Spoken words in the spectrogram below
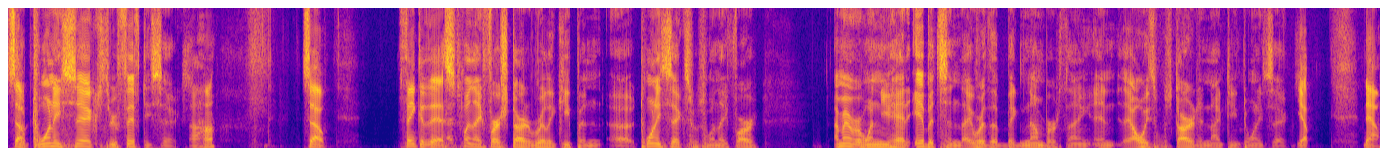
So So, 26 through 56. uh huh. So, think of this. That's when they first started really keeping. Uh, 26 was when they first. I remember when you had Ibbotson, they were the big number thing, and they always started in 1926. Yep. Now,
